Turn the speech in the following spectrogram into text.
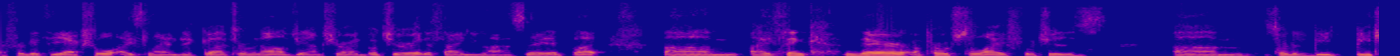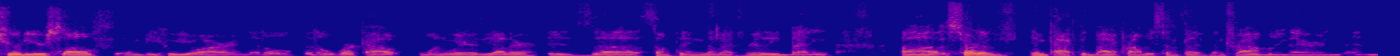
I forget the actual Icelandic uh, terminology. I'm sure I'd butcher it if I knew how to say it. But um, I think their approach to life, which is um, sort of be be true to yourself and be who you are, and it'll it'll work out one way or the other, is uh, something that I've really been uh, sort of impacted by probably since I've been traveling there and, and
